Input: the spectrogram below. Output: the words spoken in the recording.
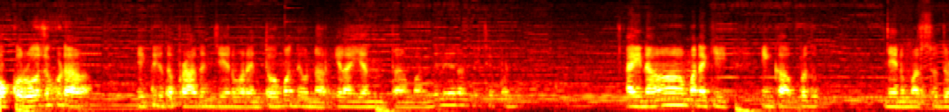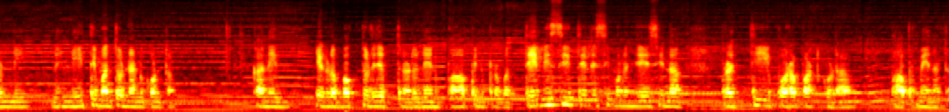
ఒక్క రోజు కూడా వ్యక్తిగత ప్రార్థన చేయని వారు ఎంతోమంది ఉన్నారు. ఇలా ఎంతమంది లేరండి చెప్పండి. అయినా మనకి ఇంకా అవ్వదు. నేను మరుసుదుణ్ణి నేను నీతిమంతుడిని అనుకుంటాం. కానీ ఇక్కడ భక్తుడు చెప్తున్నాడు నేను పాపిని ప్రభ. తెలిసి తెలిసి మనం చేసిన ప్రతి పొరపాటు కూడా పాపమేనట.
